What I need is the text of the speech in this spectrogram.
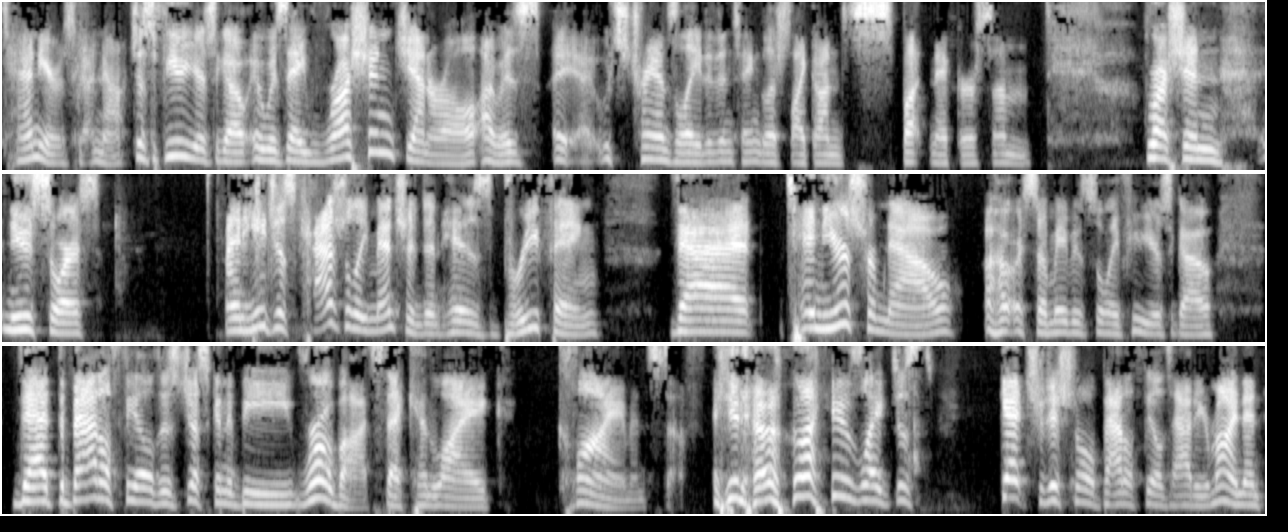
10 years ago now, just a few years ago, it was a Russian general. I was, it was translated into English like on Sputnik or some Russian news source. And he just casually mentioned in his briefing that 10 years from now, or so maybe it's only a few years ago, that the battlefield is just going to be robots that can like climb and stuff. You know, he was like, just get traditional battlefields out of your mind. And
